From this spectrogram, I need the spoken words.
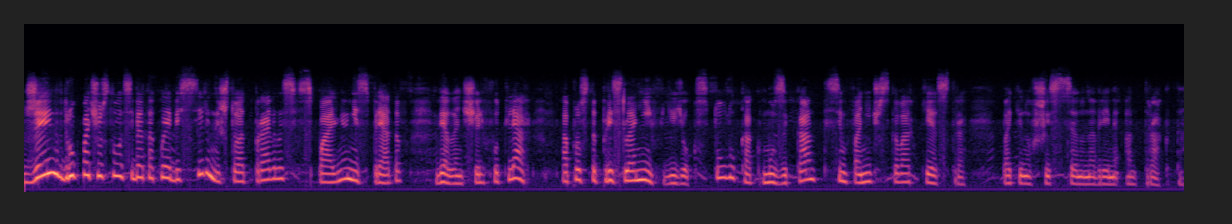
Джейн вдруг почувствовала себя такой обессиленной, что отправилась в спальню, не спрятав виолончель-футляр, а просто прислонив ее к стулу, как музыкант симфонического оркестра, покинувший сцену на время антракта.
